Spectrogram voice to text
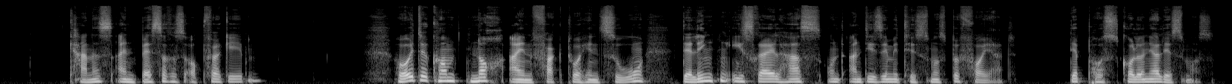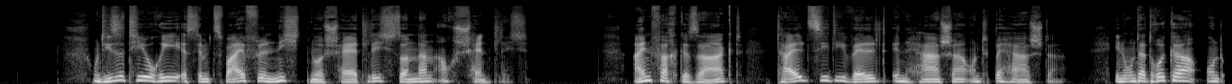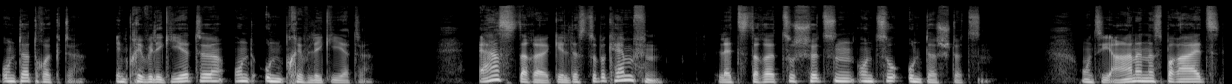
Kann es ein besseres Opfer geben? Heute kommt noch ein Faktor hinzu, der linken Israel-Hass und Antisemitismus befeuert. Der Postkolonialismus. Und diese Theorie ist im Zweifel nicht nur schädlich, sondern auch schändlich. Einfach gesagt, teilt sie die Welt in Herrscher und Beherrschte, in Unterdrücker und Unterdrückte, in Privilegierte und Unprivilegierte. Erstere gilt es zu bekämpfen, letztere zu schützen und zu unterstützen. Und Sie ahnen es bereits,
